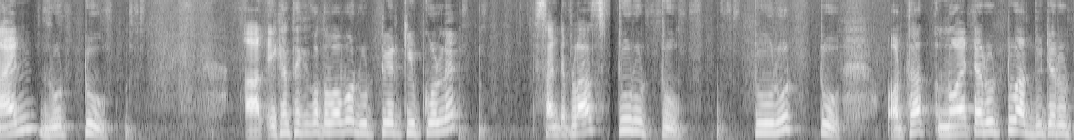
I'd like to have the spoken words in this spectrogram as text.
nine root two আর এখান থেকে কত পাবো? রুট টু এর কিউব করলে সাইনটা plus two root two two root two অর্থাৎ নয়টা রুট টু আর দুইটা রুট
